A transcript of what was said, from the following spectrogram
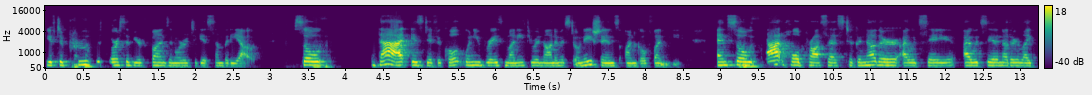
You have to prove the source of your funds in order to get somebody out. So that is difficult when you've raised money through anonymous donations on GoFundMe. And so that whole process took another, I would say, I would say another like,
